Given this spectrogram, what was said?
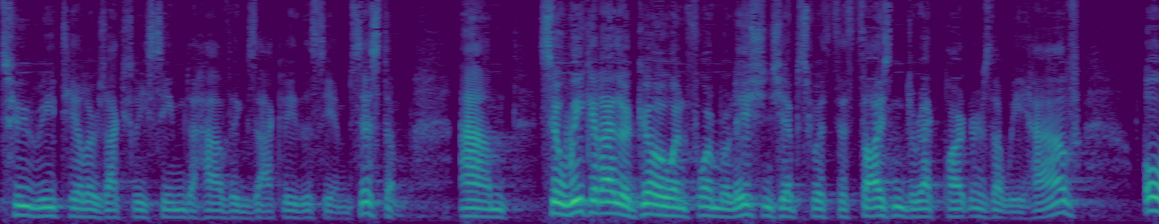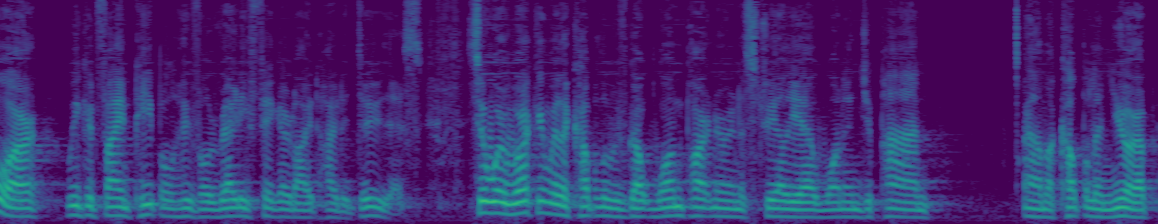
two retailers actually seem to have exactly the same system. Um, so we could either go and form relationships with the thousand direct partners that we have, or we could find people who've already figured out how to do this. So we're working with a couple. We've got one partner in Australia, one in Japan, um, a couple in Europe,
